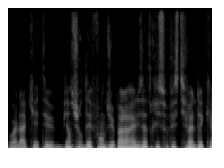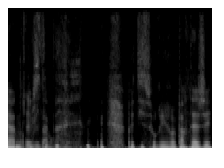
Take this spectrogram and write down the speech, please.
Voilà qui a été bien sûr défendu par la réalisatrice au Festival de Cannes. Évidemment. Petit sourire partagé.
